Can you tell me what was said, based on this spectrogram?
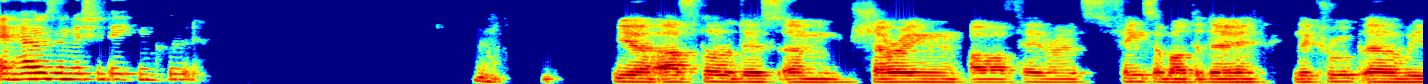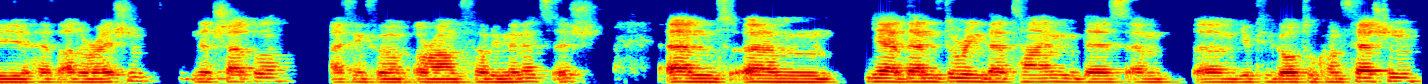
And how does the mission day conclude? Yeah, after this um sharing our favorites things about the day in the group, uh, we have adoration in the chapel. I think for around 30 minutes ish. And um yeah, then during that time there's um, um you can go to confession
